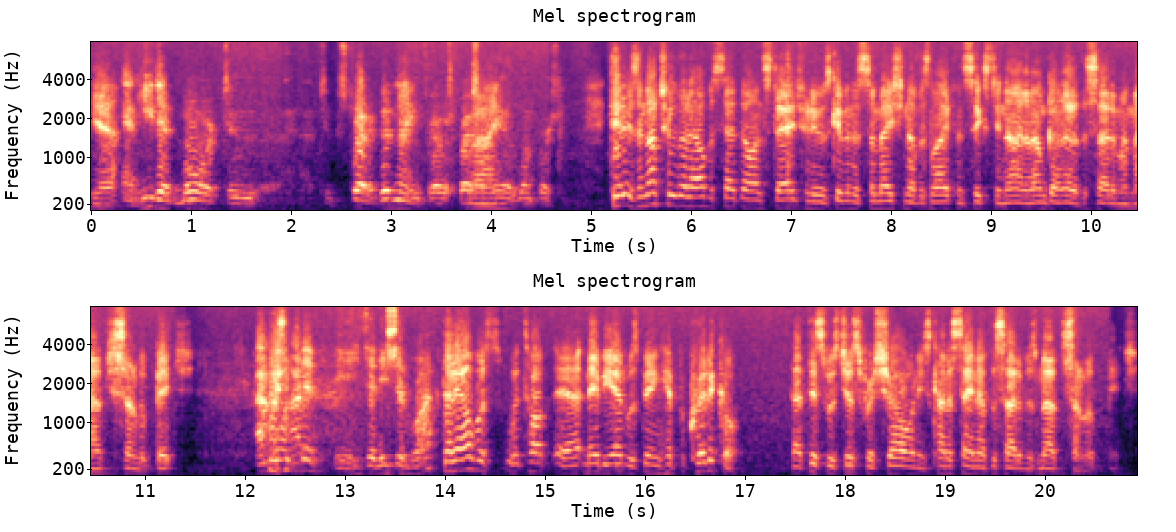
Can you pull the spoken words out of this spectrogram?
yeah. and he did more to uh, to spread a good name for Elvis Presley Right. than one person. Did, is it not true that Elvis said though on stage when he was given a summation of his life in '69, and I'm going out of the side of my mouth, you son of a bitch? I, know, I didn't. He said. He said what? That Elvis would thought uh, maybe Ed was being hypocritical, that this was just for show, and he's kind of saying out the side of his mouth, "Son of a bitch,"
